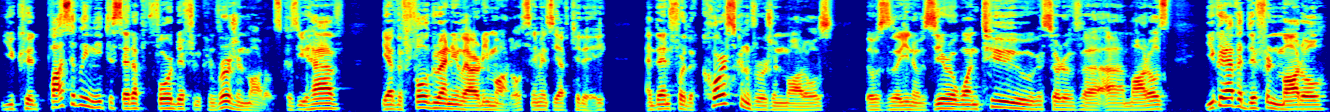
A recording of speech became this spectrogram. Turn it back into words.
you could possibly need to set up four different conversion models because you have you have the full granularity model, same as you have today, and then for the coarse conversion models, those you know zero, one, two sort of uh, uh, models, you could have a different model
